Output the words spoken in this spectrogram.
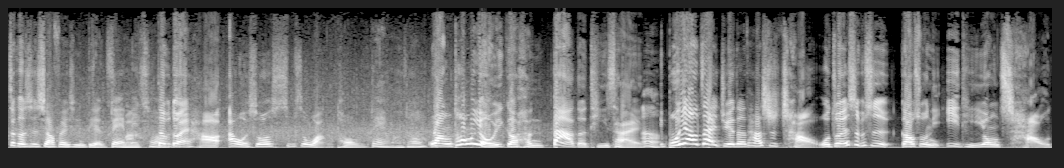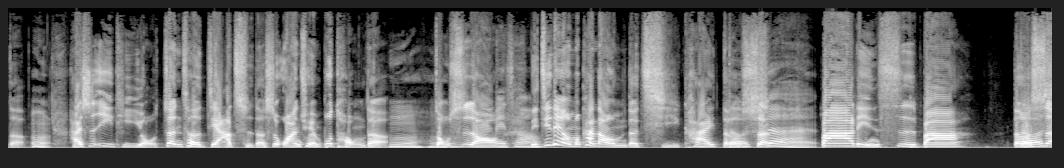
这个是消费性电子，对，没错，对不对？好啊，我说是不是网通？对，网通，网通有一个很大的题材，嗯，你不要再觉得它是炒。我昨天是不是告诉你，议题用炒的，嗯，还是议题有政策加持的，是完全不同的，嗯，走势哦，没错。你今天有没有看到我们的旗开得胜八零四八得胜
